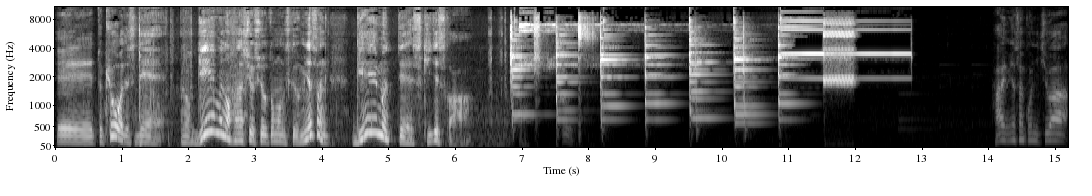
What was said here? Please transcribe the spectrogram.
えーっと、今日はですね、あの、ゲームの話をしようと思うんですけど、皆さん、ゲームって好きですか？はい、皆さんこんにちは。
